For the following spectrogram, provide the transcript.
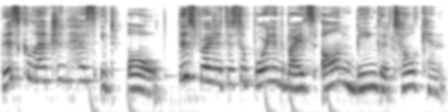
This collection has it all. This project is supported by its own Bingo token.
